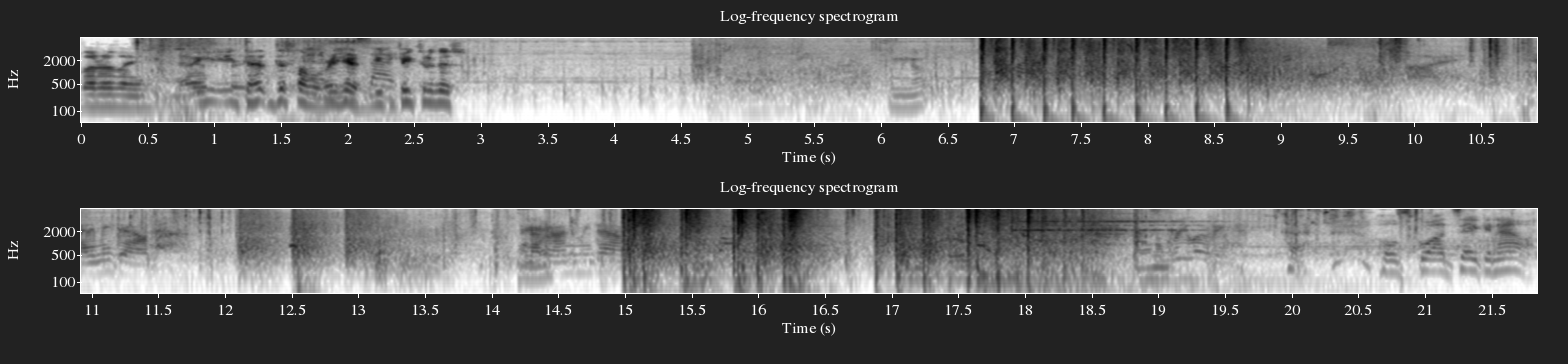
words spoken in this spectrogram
literally. I- that- this level right here. You can peek through this. Coming up. Enemy down. One Another left. enemy down. Reloading. Whole squad taken out.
